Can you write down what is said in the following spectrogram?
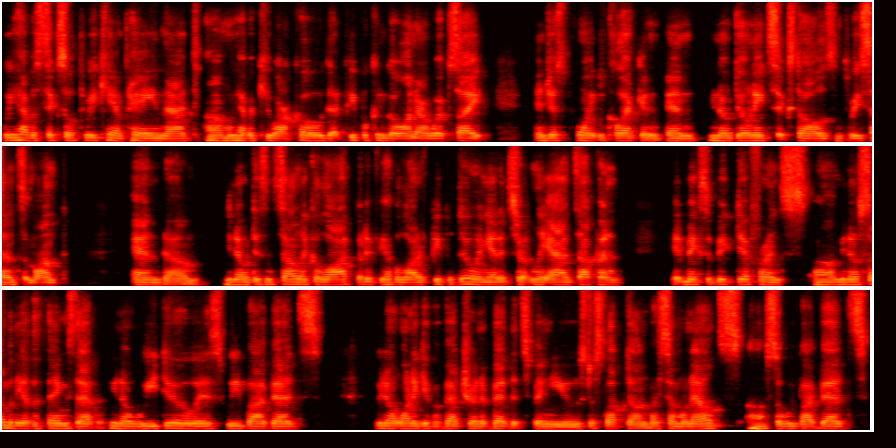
We have a 603 campaign that um, we have a QR code that people can go on our website and just point and click and, and you know donate six dollars and three cents a month and um, you know it doesn't sound like a lot but if you have a lot of people doing it it certainly adds up and it makes a big difference. Um, you know, some of the other things that you know we do is we buy beds. We don't want to give a veteran a bed that's been used or slept on by someone else, uh, so we buy beds.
